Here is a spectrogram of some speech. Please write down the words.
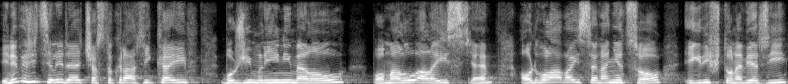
I nevěřící lidé častokrát říkají, boží mlíny melou, pomalu, ale jistě, a odvolávají se na něco, i když to nevěří,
